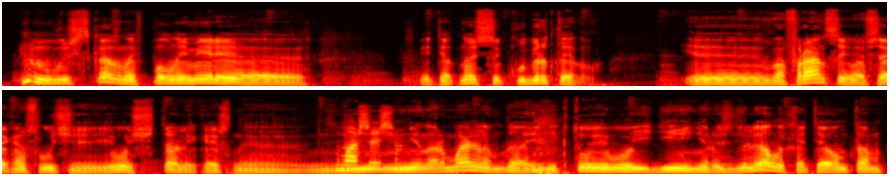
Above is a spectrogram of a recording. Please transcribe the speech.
вышесказанное в полной мере э, так сказать, относится к Кубертену. Э, во Франции, во всяком случае, его считали, конечно, ненормальным, да, и никто его идеи не разделял, и хотя он там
